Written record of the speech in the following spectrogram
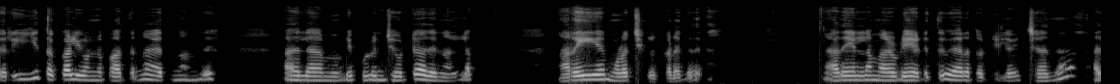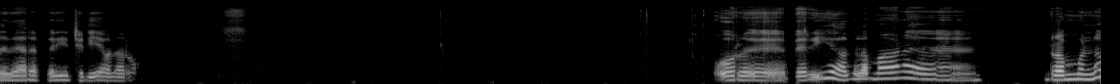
பெரிய தக்காளி ஒன்று பார்த்தோன்னா எடுத்துன்னு வந்து அதில் அப்படியே புழிஞ்சு விட்டு அது நல்லா நிறைய முளைச்சி கிடக்குது. அதையெல்லாம் மறுபடியும் எடுத்து வேறு தொட்டியில் வச்சாதான் அது வேறு பெரிய செடியாக வளரும். ஒரு பெரிய அகலமான ட்ரம்முன்னா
